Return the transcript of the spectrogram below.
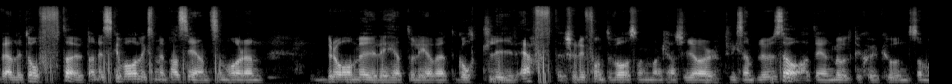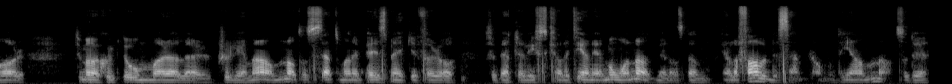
väldigt ofta utan det ska vara liksom en patient som har en bra möjlighet att leva ett gott liv efter. Så det får inte vara som man kanske gör till exempel i USA, att det är en multisjuk hund som har tumörsjukdomar eller problem med annat och så sätter man en pacemaker för att förbättra livskvaliteten i en månad medan den i alla fall blir sämre av någonting annat. Så det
